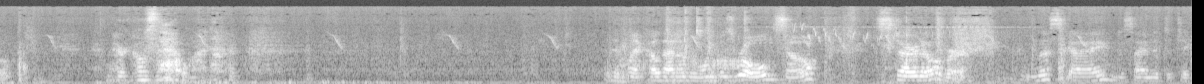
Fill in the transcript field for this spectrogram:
Oh, there goes that one. I didn't like how that other one was rolled, so start over. And this guy decided to take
